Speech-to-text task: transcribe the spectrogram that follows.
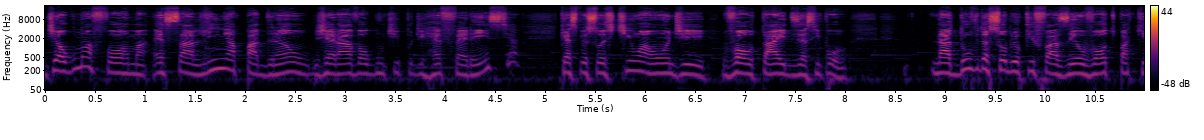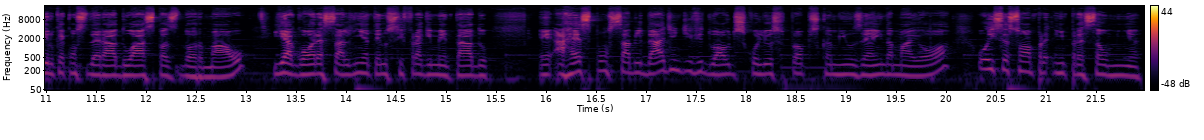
de alguma forma essa linha padrão gerava algum tipo de referência que as pessoas tinham aonde voltar e dizer assim, pô, na dúvida sobre o que fazer, eu volto para aquilo que é considerado aspas normal. E agora essa linha tendo se fragmentado, é, a responsabilidade individual de escolher os próprios caminhos é ainda maior? Ou isso é só uma impressão minha?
